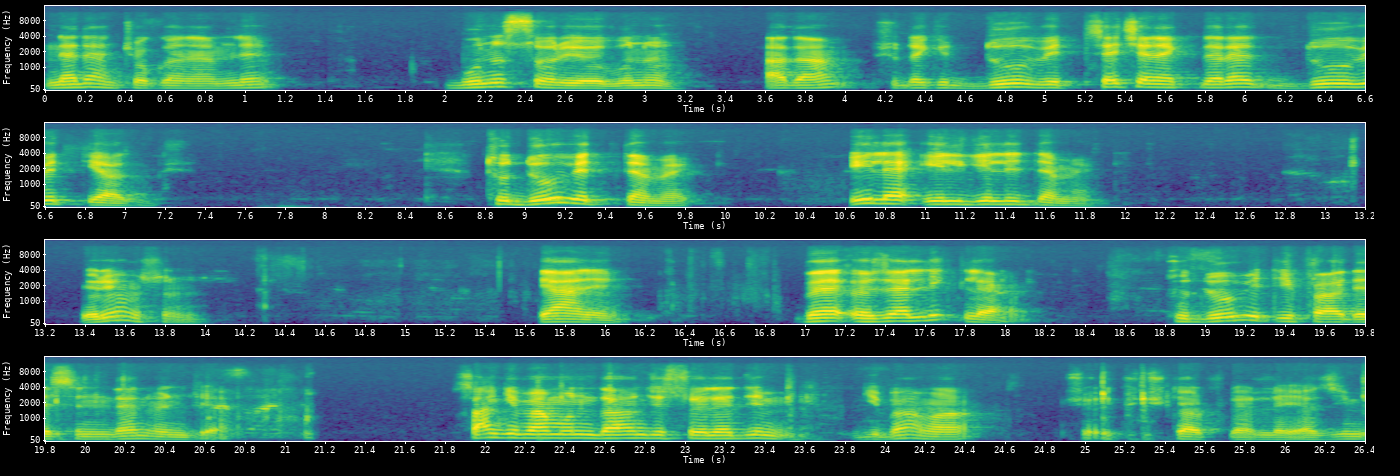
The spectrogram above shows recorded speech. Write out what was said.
Neden çok önemli? Bunu soruyor bunu. Adam şuradaki do with seçeneklere do with yazmış. To do with demek ile ilgili demek. Görüyor musunuz? Yani ve özellikle to do with ifadesinden önce sanki ben bunu daha önce söylediğim gibi ama şöyle küçük harflerle yazayım.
